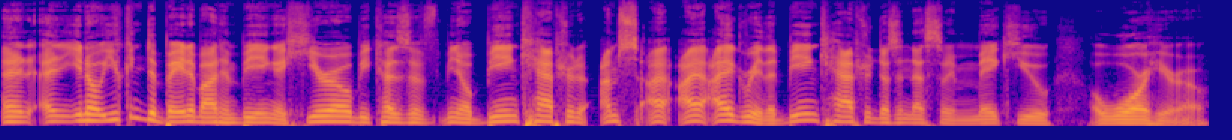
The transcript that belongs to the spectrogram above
And, and you know you can debate about him being a hero because of you know being captured. I'm I, I agree that being captured doesn't necessarily make you a war hero,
